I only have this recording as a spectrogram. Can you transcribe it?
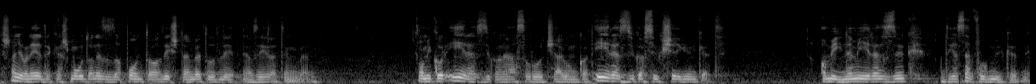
És nagyon érdekes módon ez az a pont, ahol az Isten be tud lépni az életünkben. Amikor érezzük a rászorultságunkat, érezzük a szükségünket. Amíg nem érezzük, addig ez nem fog működni.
